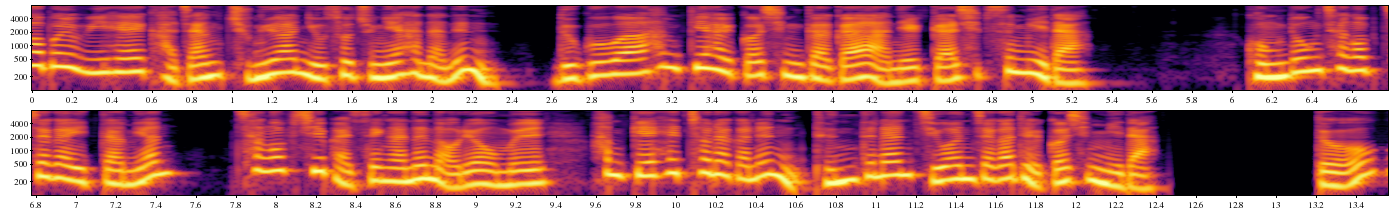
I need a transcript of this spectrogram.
창업을 위해 가장 중요한 요소 중의 하나는 누구와 함께 할 것인가가 아닐까 싶습니다. 공동 창업자가 있다면 창업 시 발생하는 어려움을 함께 헤쳐나가는 든든한 지원자가 될 것입니다. 또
